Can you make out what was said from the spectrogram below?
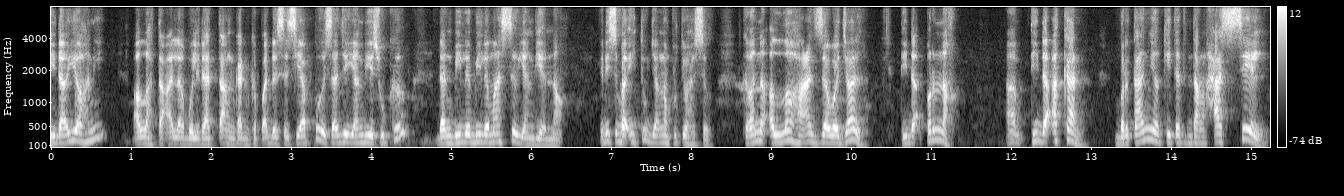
hidayah ni Allah Taala boleh datangkan kepada sesiapa saja yang dia suka dan bila-bila masa yang dia nak. Jadi sebab itu jangan putus asa. Kerana Allah Azza wa Jal tidak pernah tidak akan bertanya kita tentang hasil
